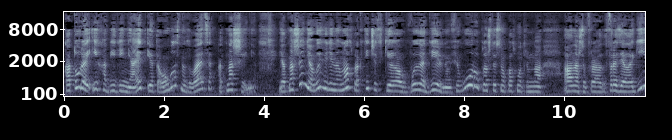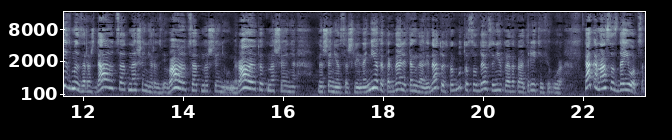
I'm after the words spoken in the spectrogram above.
которая их объединяет, и эта область называется отношения. И отношения выведены у нас практически в отдельную фигуру, потому что если мы посмотрим на а, наши фразеологизмы, зарождаются отношения, развиваются отношения, умирают отношения, отношения сошли на нет и так далее, и так далее, да, то есть как будто создается некая такая третья фигура. Как она создается?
